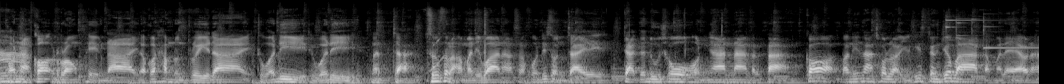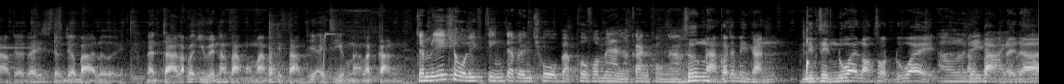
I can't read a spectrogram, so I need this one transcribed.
เพราะนางก็ร้องเพลงได้แล้วก็ทำดนตรีได้ ถือว่าดีถือว่าดีนะจ๊ะซึ่งสำหรับอามาดิวานะครับสำหรับคนที่สนใจอยากจะดูโชว์ผลงานนางต่างๆ ก็ตอนนี้นางโชว์หลักอยู่ที่ Stranger Bar กลับมาแล้วนะครับเจอได้ที่ Stranger Bar เลยนะจ๊ะแล้วก็อีเวนต์ต่างๆมากมายก็ติดตามที่ IG ของนางละกัน จะไม่ใช่โชว์ลิปซิงค์แต่เป็นโชว์แบบเพอร์ฟอร์แมนซ์แล้วกันของนาง ซึ่งนางก็จะมีการลิปซิงค์ด้วยร้องสดด้วยเออต่างๆใดๆใดผส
